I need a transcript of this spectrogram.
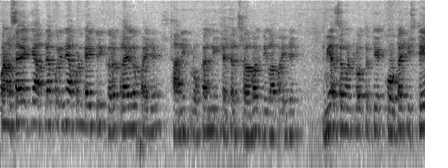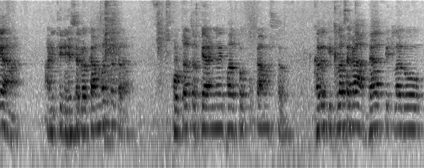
पण असं आहे की आपल्या परीने आपण काहीतरी करत राहिलं पाहिजे. स्थानिक लोकांनी त्याच्यात सहभाग दिला पाहिजे. मी असं म्हटलं होतं की कोर्टाची स्टे आणा. आणखीन हे सगळं काम बंद करा. कोर्टाचं स्टे आणणं हे फार सोपं काम असतं. खरं तिथला सगळा अभ्यास तिथला जो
